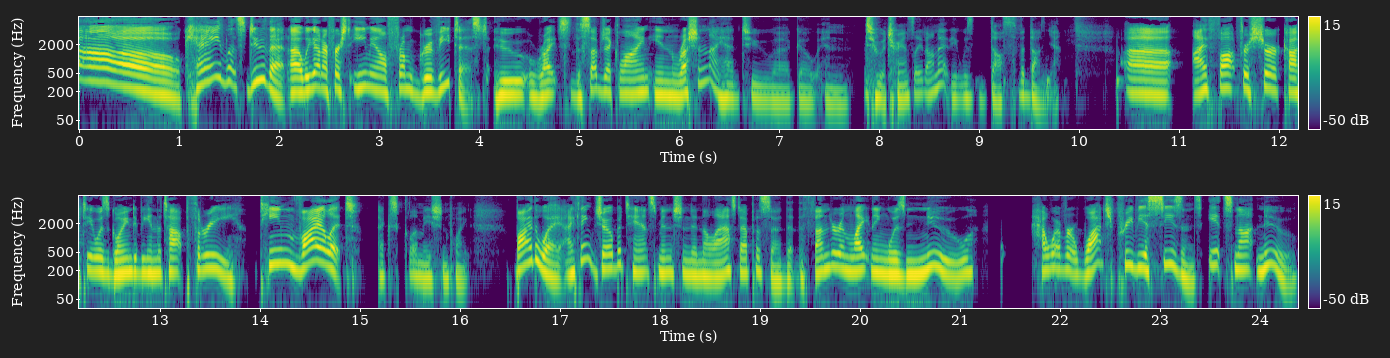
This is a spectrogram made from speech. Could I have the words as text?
Okay, let's do that. Uh, we got our first email from Gravitist, who writes the subject line in Russian. I had to uh, go and do a translate on it. It was Das Vidanya. Uh, I thought for sure Katya was going to be in the top three. Team Violet! Exclamation point. By the way, I think Joe Batance mentioned in the last episode that the Thunder and Lightning was new. However, watch previous seasons. It's not new.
